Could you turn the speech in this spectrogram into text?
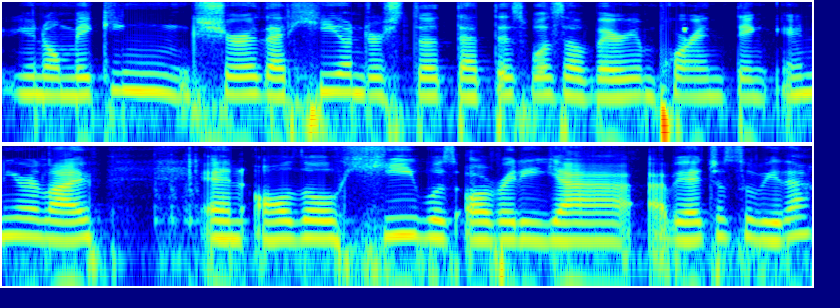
you know making sure that he understood that this was a very important thing in your life and although he was already ya había hecho su vida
